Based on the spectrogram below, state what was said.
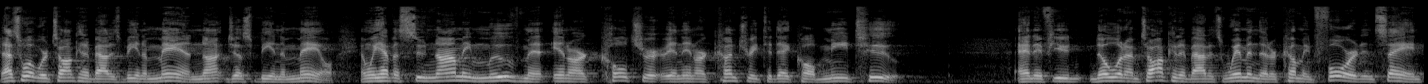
that's what we're talking about is being a man, not just being a male. And we have a tsunami movement in our culture and in our country today called Me Too. And if you know what I'm talking about, it's women that are coming forward and saying,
